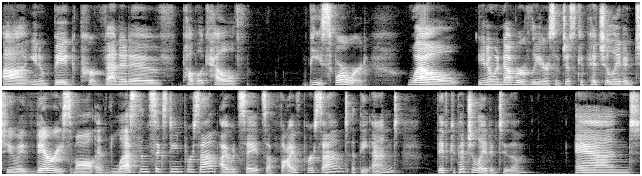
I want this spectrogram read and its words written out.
uh, you know big preventative public health piece forward. Well, you know, a number of leaders have just capitulated to a very small, at less than 16%. I would say it's a 5% at the end. They've capitulated to them. And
